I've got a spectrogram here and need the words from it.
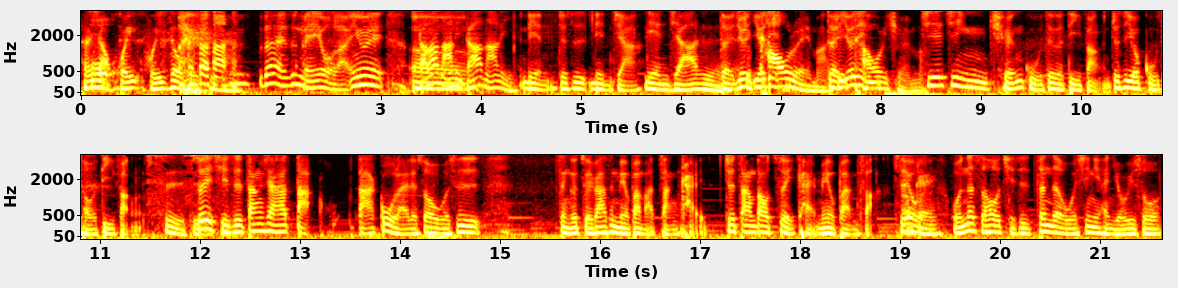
很想回回揍回去吗。当然是没有啦，因为、呃 打到哪里？打到哪里？脸就是脸颊，脸颊是不是？对，就有点敲蕊嘛，对，就有点敲一拳嘛。接近颧骨这个地方，就是有骨头的地方。是是，所以其实当下他打打过来的时候，我是整个嘴巴是没有办法张开的，就张到最开，没有办法。所以我我那时候其实真的我心里很犹豫说，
